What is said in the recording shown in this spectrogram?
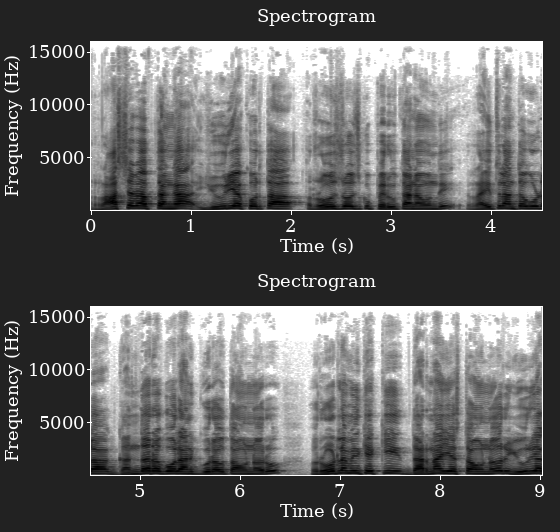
రాష్ట్ర వ్యాప్తంగా యూరియా కొరత రోజు రోజుకు పెరుగుతూనే ఉంది. రైతులంతా కూడా గందరగోళానికి గురవుతూ ఉన్నారు. రోడ్ల మీదకి ఎక్కి ధర్నా చేస్తూ ఉన్నారు. యూరియా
